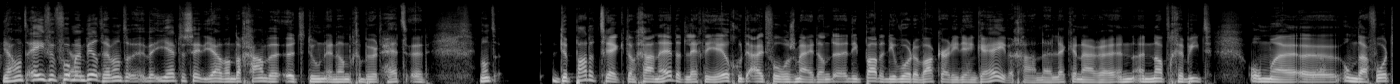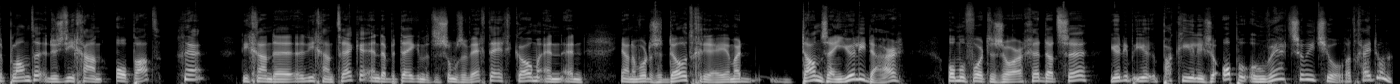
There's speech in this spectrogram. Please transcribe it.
Ja, want even voor mijn beeld, hè, want eh, je hebt dus ja, want dan gaan we het doen en dan gebeurt het. het. Want de paddentrek, dan gaan, hè, dat legde je heel goed uit volgens mij. Dan, die padden die worden wakker, die denken: hé, hey, we gaan uh, lekker naar uh, een, een, nat gebied om, uh, om daarvoor te planten. Dus die gaan op pad. Die gaan, de, die gaan trekken en dat betekent dat ze soms een weg tegenkomen. En, en ja, dan worden ze doodgereden. Maar dan zijn jullie daar om ervoor te zorgen dat ze. Jullie, pakken jullie ze op? Hoe werkt zoiets, joh? Wat ga je doen?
